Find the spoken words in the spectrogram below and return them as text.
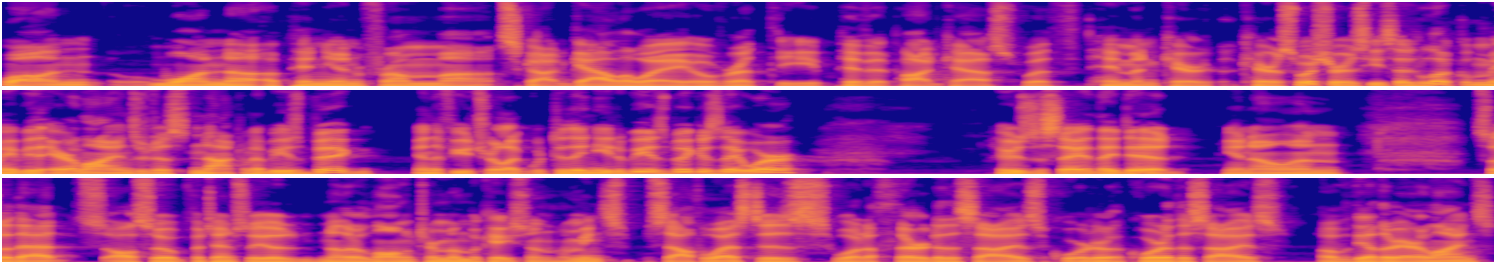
Well, and one uh, opinion from uh, Scott Galloway over at the Pivot podcast with him and Kara, Kara Swisher is he said, look, maybe the airlines are just not going to be as big in the future. Like, do they need to be as big as they were? Who's to say they did, you know? And so that's also potentially another long term implication. I mean, Southwest is what, a third of the size, quarter, a quarter of the size of the other airlines?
